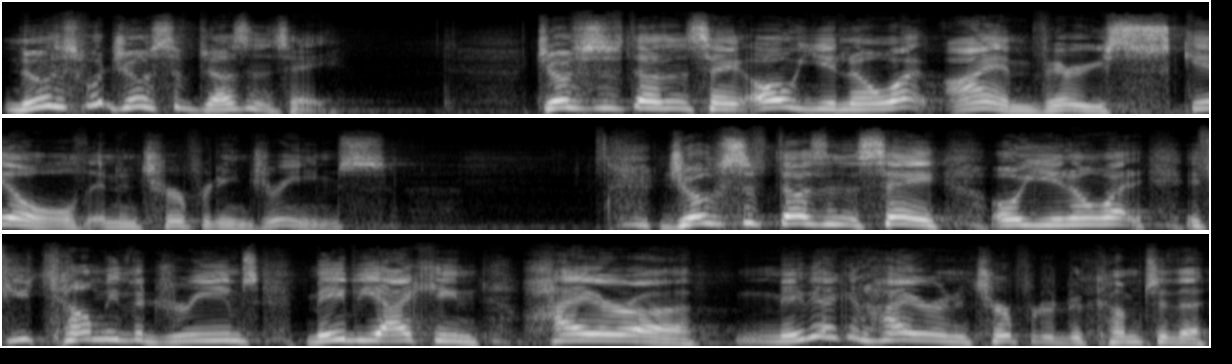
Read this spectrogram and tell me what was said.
Notice what Joseph doesn't say. Joseph doesn't say, Oh, you know what? I am very skilled in interpreting dreams. Joseph doesn't say, "Oh, you know what? If you tell me the dreams, maybe I can hire a maybe I can hire an interpreter to come to the,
